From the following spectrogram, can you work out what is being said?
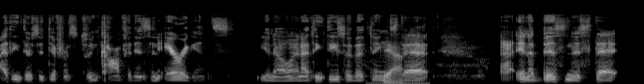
I think there's a difference between confidence and arrogance, you know, and I think these are the things Yeah. that uh, in a business that,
